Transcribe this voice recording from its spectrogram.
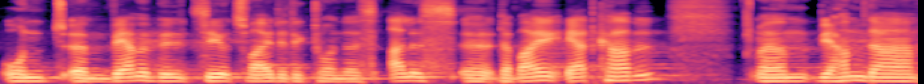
und ähm, Wärmebild, CO2-Detektoren, da ist alles dabei, Erdkabel. Ähm, wir haben da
